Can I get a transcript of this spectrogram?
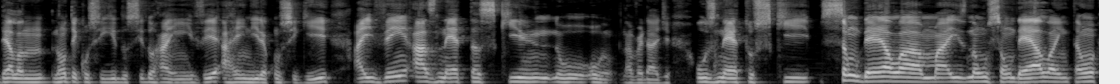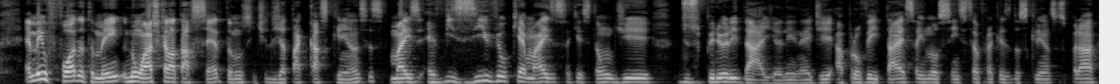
dela não ter conseguido sido rainha e ver a Rainira conseguir. Aí vem as netas que, no, ou, na verdade, os netos que são dela, mas não são dela. Então é meio foda também. Não acho que ela tá certa no sentido de atacar as crianças, mas é visível que é mais essa questão de, de superioridade ali, né? De aproveitar essa inocência, essa fraqueza das crianças para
